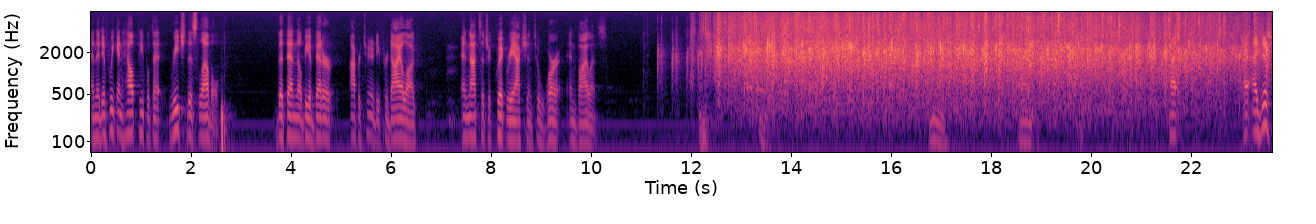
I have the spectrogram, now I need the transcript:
And that if we can help people to reach this level, that then there'll be a better opportunity for dialogue and not such a quick reaction to war and violence. I, I, just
